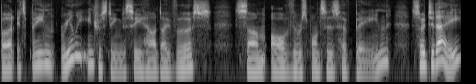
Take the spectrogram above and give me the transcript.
but it's been really interesting to see how diverse some of the responses have been. So today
